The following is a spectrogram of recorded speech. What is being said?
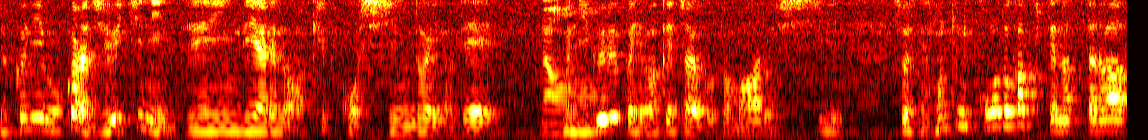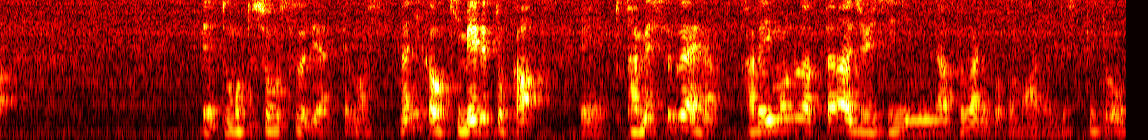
逆に僕ら11人全員でやるのは結構しんどいので、あまあ2グループに分けちゃうこともあるし、そうですね、本当にコード書くってなったら、えっともっと少数でやってます。何かを決めるとか、えっと試すぐらいな軽いものだったら11人みんな集まることもあるんですけど、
